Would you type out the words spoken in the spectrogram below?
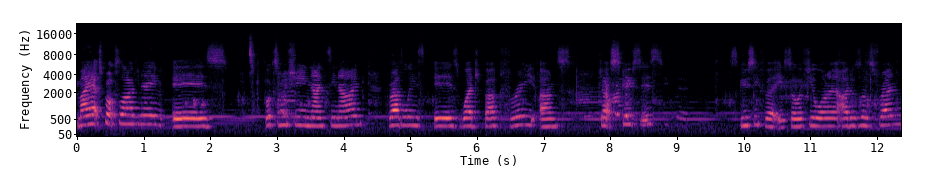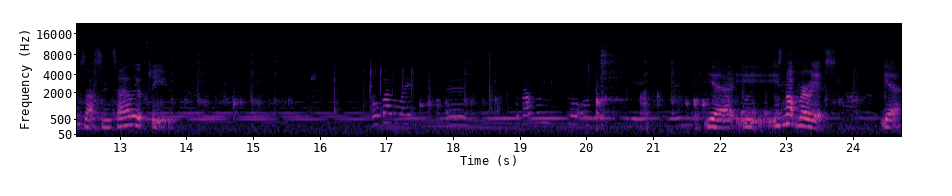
My Xbox Live name is ButtyMachine99, Bradley's is Webbedbag3 and Jack Skusey's Skusey30. So if you want to add us as friends, that's entirely up to you. Yeah, he, he's not very ex. Yeah.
